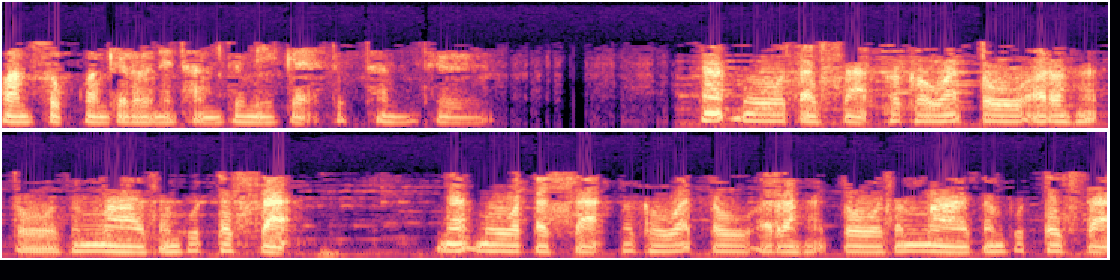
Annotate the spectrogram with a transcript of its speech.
ความสุขความเจริญในธรรมจะมีแก่ทุกท่านเธอนะโมตัสสะภะคะวะโต อะระหะโต สัมมาสัมพุทธัสสะนะโมตัสสะภะคะวะโต อะระหะโต สัมมาสัมพุทธัสสะ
